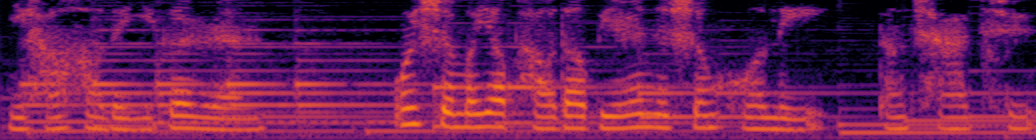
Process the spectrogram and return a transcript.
你好好的一个人，为什么要跑到别人的生活里当插曲？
